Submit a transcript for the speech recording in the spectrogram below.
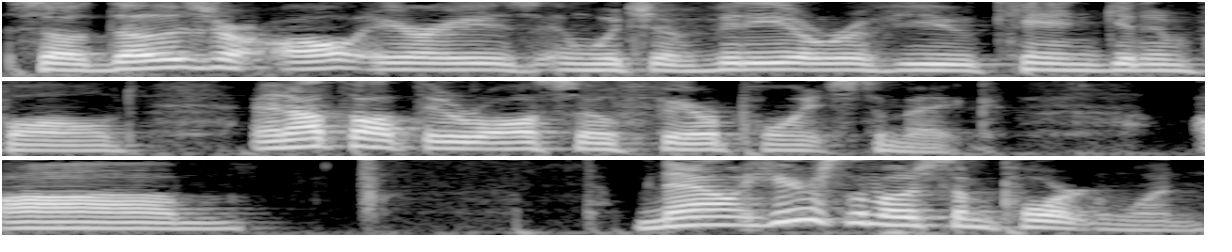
so those are all areas in which a video review can get involved, and I thought they were also fair points to make. Um, now, here's the most important one,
